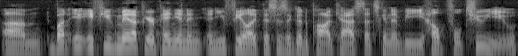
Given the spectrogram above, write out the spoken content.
Um, but if you've made up your opinion and, and, you feel like this is a good podcast that's going to be helpful to you,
